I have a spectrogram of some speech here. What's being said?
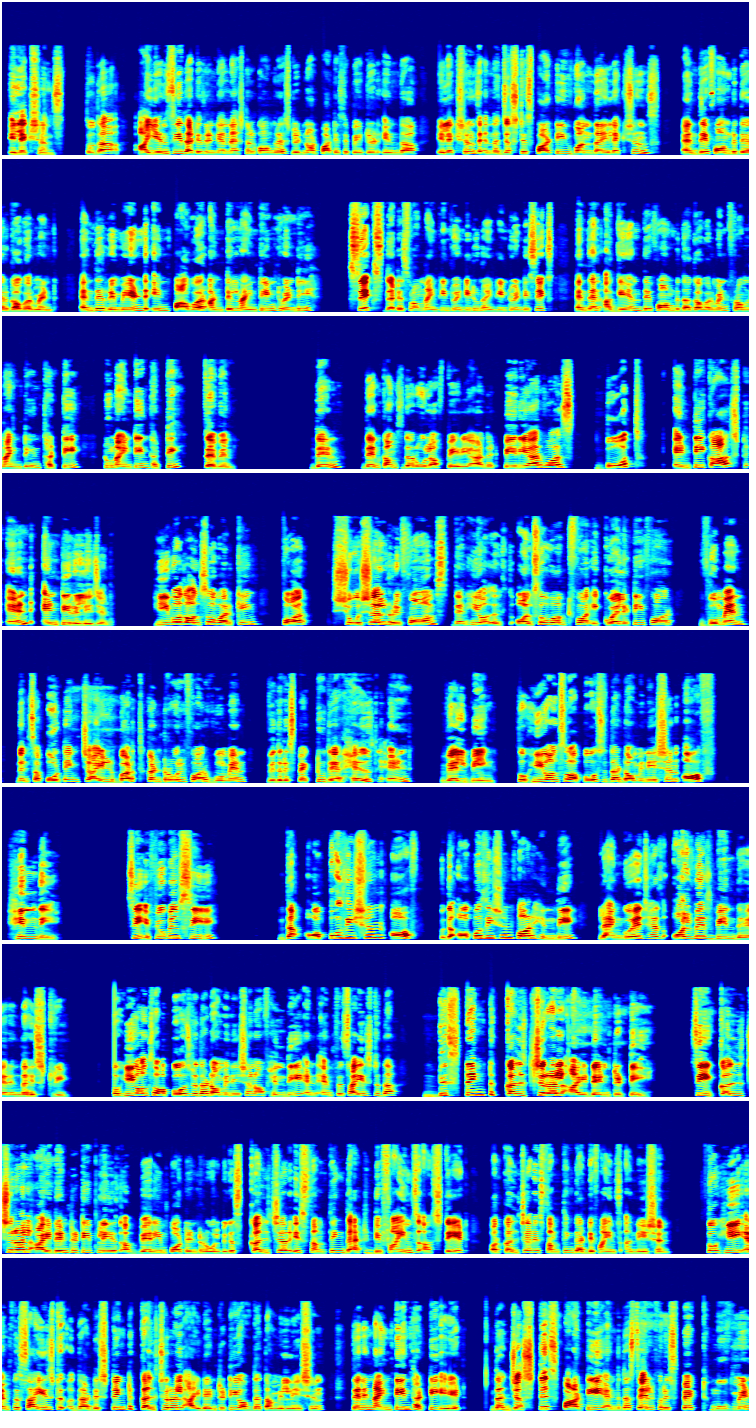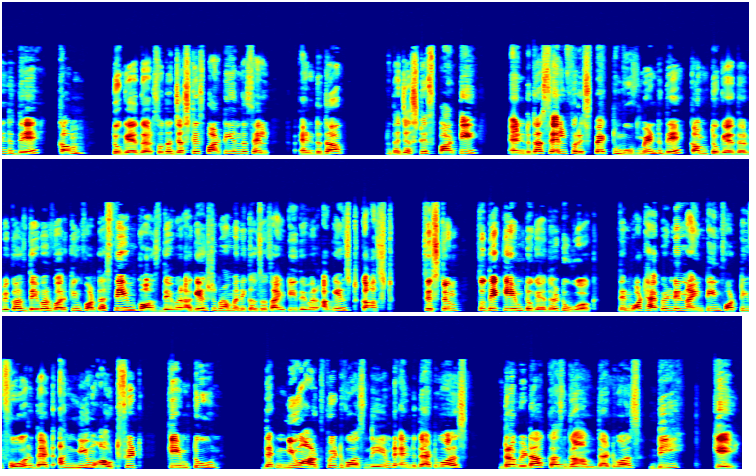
elections. So the INC that is Indian National Congress did not participated in the elections and the Justice Party won the elections and they formed their government. And they remained in power until 1926 that is from 1920 to 1926 and then again they formed the government from 1930 to 1937 then then comes the role of Periyar that Periyar was both anti-caste and anti-religion. He was also working for social reforms. Then he also worked for equality for women, then supporting child birth control for women with respect to their health and well-being. So he also opposed the domination of Hindi. See, if you will see, the opposition of the opposition for Hindi language has always been there in the history. So he also opposed the domination of Hindi and emphasized the distinct cultural identity. See, cultural identity plays a very important role because culture is something that defines a state or culture is something that defines a nation. So he emphasized the distinct cultural identity of the Tamil nation. Then in 1938, the justice party and the self respect movement they come together. So the justice party and the self and the the justice party and the self respect movement they come together because they were working for the same cause. They were against brahmanical society. They were against caste system. So they came together to work. Then what happened in 1944 that a new outfit came to that new outfit was named and that was Dravida Kazhagam, that was DK.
